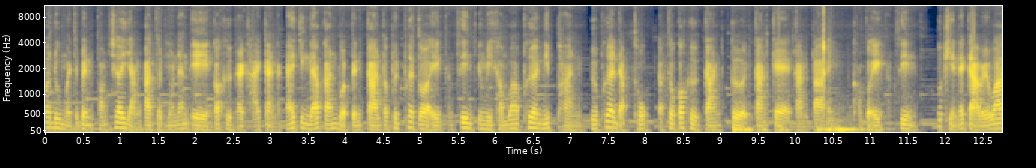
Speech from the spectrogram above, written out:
ก็ดูเหมือนจะเป็นความเชื่ออย่างการสวดมนต์นั่นเองก็คือคล้ายๆกันแต่จริงแล้วการบวชเป็นการประพฤติเพื่อตัวเองทั้งสิ้นจึงมีคำว่าเพื่อนิพพานคือเพื่อดับทุกข์ดับทุกข์ก็คือการเกิดการแก่การตายของตัวเองทั้งสิ้น ผู้เขียนได้กล่าวไว้ว่า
